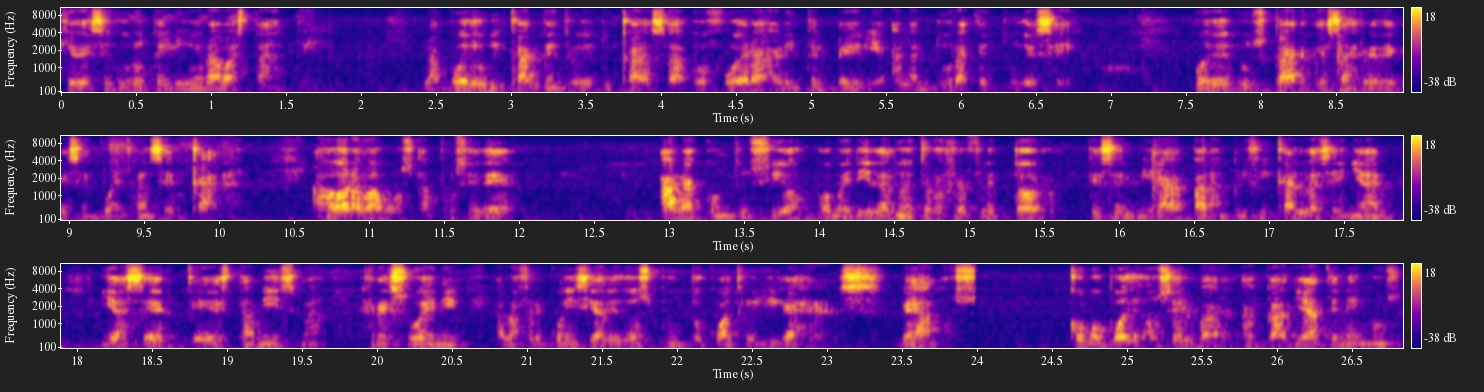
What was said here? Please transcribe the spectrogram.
que de seguro te ayudará bastante. La puedes ubicar dentro de tu casa o fuera a la intemperie, a la altura que tú desees. Puedes buscar esas redes que se encuentran cercanas Ahora vamos a proceder a la construcción o medida de nuestro reflector que servirá para amplificar la señal y hacer que esta misma resuene a la frecuencia de 2.4 GHz. Veamos. Como pueden observar acá ya tenemos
